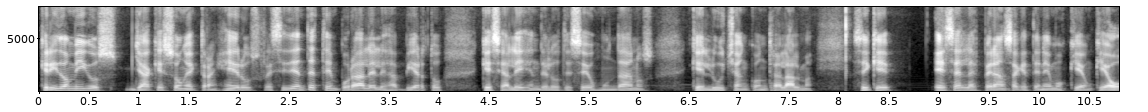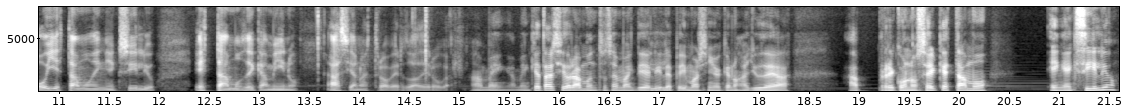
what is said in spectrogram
queridos amigos, ya que son extranjeros, residentes temporales, les advierto que se alejen de los deseos mundanos que luchan contra el alma. Así que esa es la esperanza que tenemos, que aunque hoy estamos en exilio, estamos de camino hacia nuestro verdadero hogar. Amén, amén. ¿Qué tal si oramos entonces, Magdiel, y le pedimos al Señor que nos ayude a, a reconocer que estamos en exilio,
